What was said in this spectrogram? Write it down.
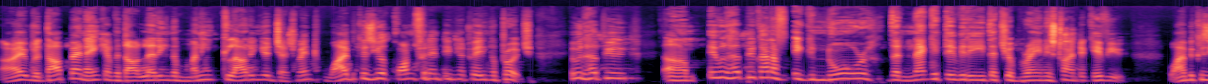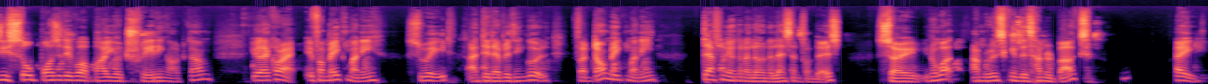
all right without panic and without letting the money clouding your judgment. Why? Because you're confident in your trading approach. It will help you um, it will help you kind of ignore the negativity that your brain is trying to give you why because you're so positive about your trading outcome you're like all right if i make money sweet i did everything good if i don't make money definitely i'm going to learn a lesson from this so you know what i'm risking this 100 bucks hey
